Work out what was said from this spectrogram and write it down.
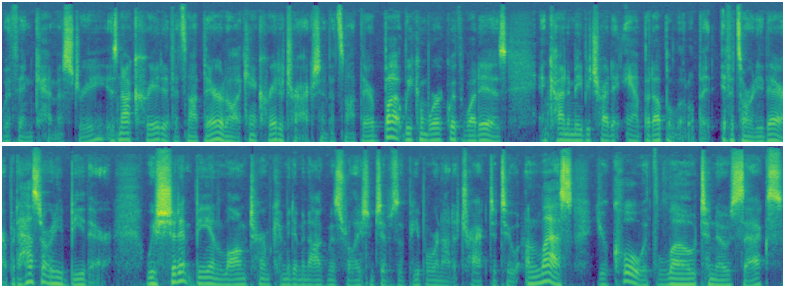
within chemistry is not create if it's not there at all. I can't create attraction if it's not there, but we can work with what is and kind of maybe try to amp it up a little bit if it's already there. But it has to already be there. We shouldn't be in long term committed monogamous relationships with people we're not attracted to unless you're cool with low to no sex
